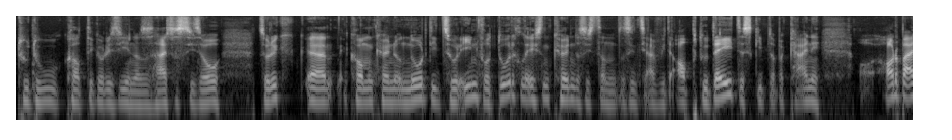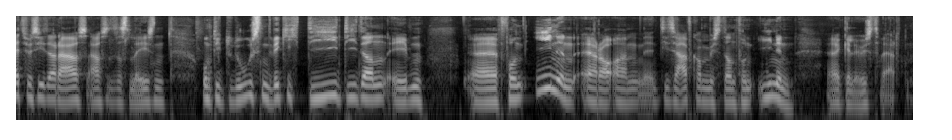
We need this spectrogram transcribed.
To-Do kategorisieren. Also das heißt, dass sie so zurückkommen äh, können und nur die zur Info durchlesen können. Das ist dann, da sind sie auch wieder up to date. Es gibt aber keine Arbeit für sie daraus, außer das Lesen. Und die To-Dos sind wirklich die, die dann eben äh, von Ihnen, äh, diese Aufgaben müssen dann von Ihnen äh, gelöst werden.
